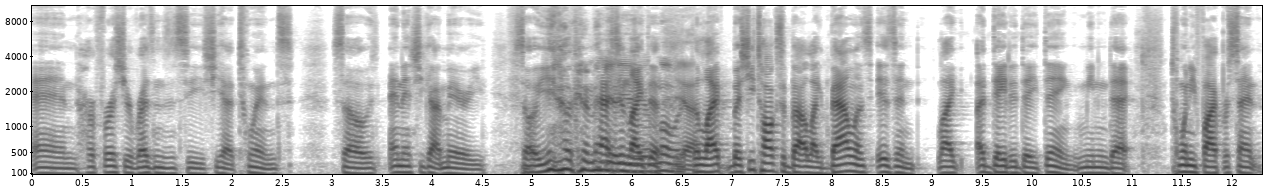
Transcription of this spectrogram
and her first year residency, she had twins. So and then she got married. So you know, can imagine yeah, like the. Yeah. the life. But she talks about like balance isn't like a day to day thing, meaning that 25%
